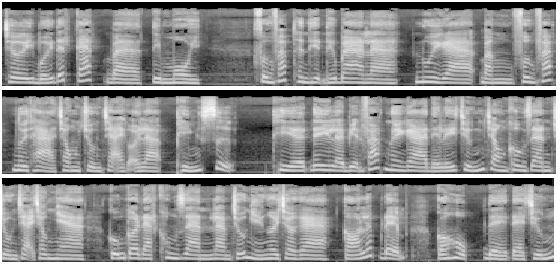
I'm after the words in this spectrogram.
chơi bới đất cát và tìm mồi. Phương pháp thân thiện thứ ba là nuôi gà bằng phương pháp nuôi thả trong chuồng trại gọi là phính sự. Thì đây là biện pháp nuôi gà để lấy trứng trong không gian chuồng trại trong nhà, cũng có đặt không gian làm chỗ nghỉ ngơi cho gà, có lớp đệm, có hộp để đẻ trứng.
